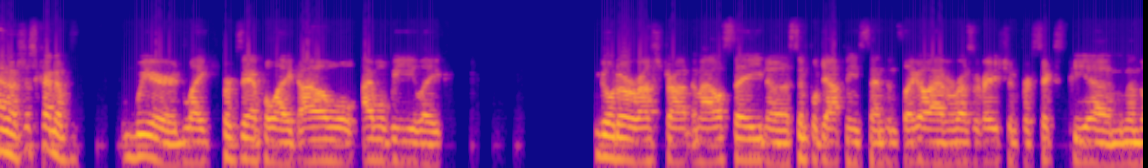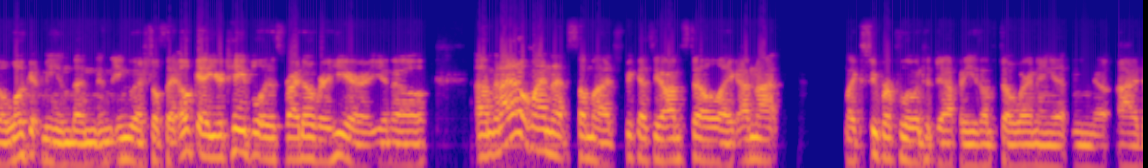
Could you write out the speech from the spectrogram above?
I don't know it's just kind of weird like for example like I will I will be like go to a restaurant and I'll say you know a simple Japanese sentence like oh I have a reservation for 6 p.m. and then they'll look at me and then in English they'll say okay your table is right over here you know um, and I don't mind that so much because you know I'm still like I'm not like super fluent in Japanese. I'm still learning it, and you know, I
